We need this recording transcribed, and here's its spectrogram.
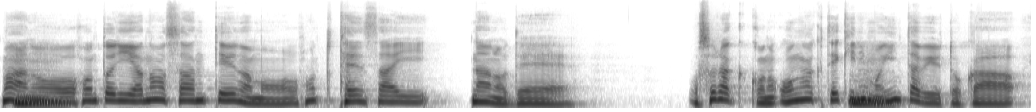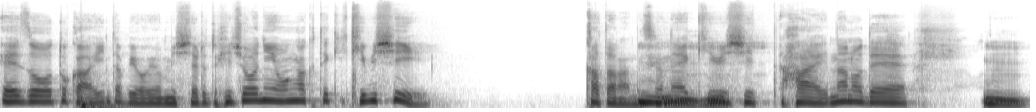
まあ、あの、うん本当に矢野さんっていうのはもう、本当天才なので、おそらくこの音楽的にもうんインタビューとか映像とかインタビューをお読みしてると非常に音楽的厳しい方なんですよね。うんうんうん厳しい。はい。なので、うん。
